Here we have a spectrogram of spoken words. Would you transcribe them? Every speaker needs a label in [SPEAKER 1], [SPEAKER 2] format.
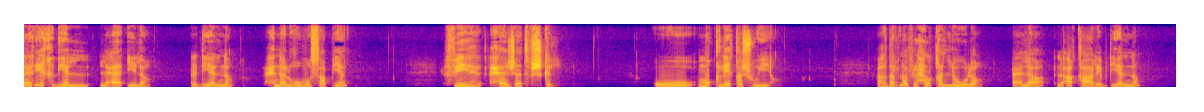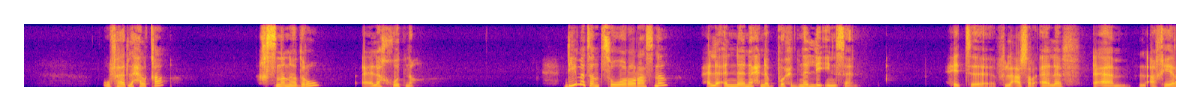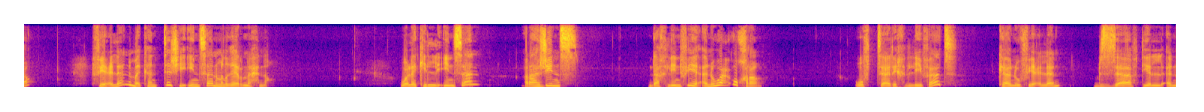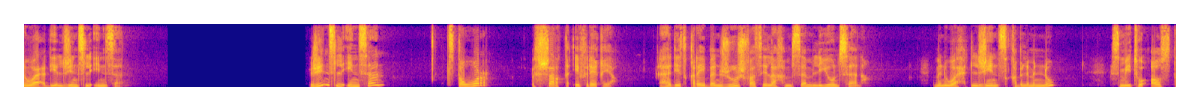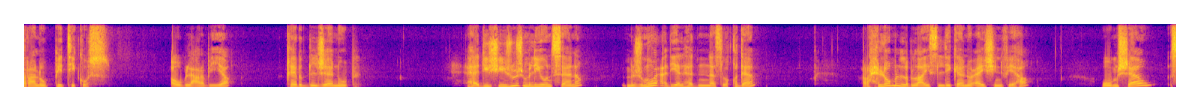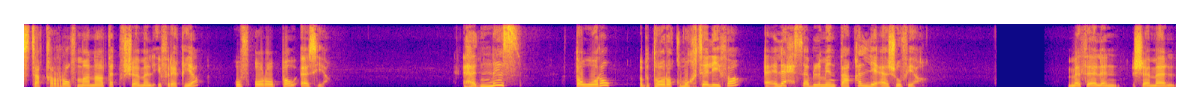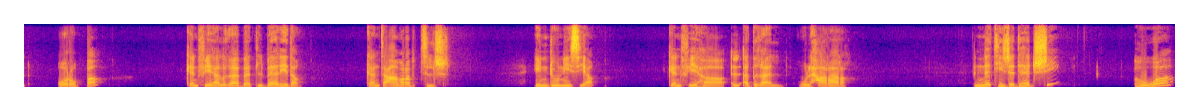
[SPEAKER 1] التاريخ ديال العائلة ديالنا حنا الهومو سابيان فيه حاجات في شكل ومقلقة شوية. هضرنا في الحلقة الأولى على الأقارب ديالنا وفي هذه الحلقة خصنا نهضروا على خوتنا. ديما تنتصوروا راسنا على أننا حنا بوحدنا اللي انسان حيت في العشر آلاف عام الأخيرة فعلا ما كان حتى شي إنسان من غيرنا حنا ولكن الإنسان راه جنس داخلين فيه أنواع أخرى. وفي التاريخ اللي فات كانوا فعلا بزاف ديال الأنواع ديال جنس الإنسان. جنس الإنسان تطور في شرق إفريقيا. هذه تقريبا جوج فاصلة خمسة مليون سنة. من واحد الجنس قبل منه سميتو أوسترالوبيتيكوس أو بالعربية قرد الجنوب. هادي شي جوج مليون سنة مجموعة ديال هاد الناس القدام رحلوا من البلايص اللي كانوا عايشين فيها ومشاو استقروا في مناطق في شمال إفريقيا وفي أوروبا وآسيا. هاد الناس طوروا بطرق مختلفة على حسب المنطقة اللي عاشوا فيها. مثلا شمال أوروبا كان فيها الغابات الباردة كانت عامرة بالثلج. إندونيسيا كان فيها الأدغال والحرارة. النتيجة هذا الشيء هو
